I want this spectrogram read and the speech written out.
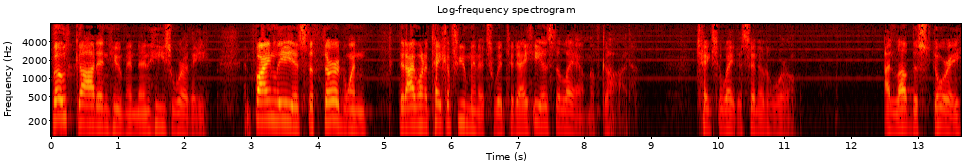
both God and human, and he's worthy. And finally, it's the third one that I want to take a few minutes with today. He is the Lamb of God, takes away the sin of the world. I love the story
